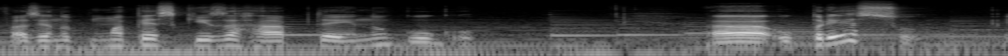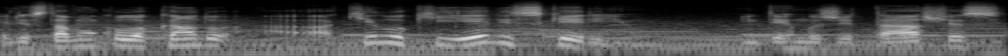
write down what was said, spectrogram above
fazendo uma pesquisa rápida aí no Google. Uh, o preço, eles estavam colocando aquilo que eles queriam em termos de taxas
